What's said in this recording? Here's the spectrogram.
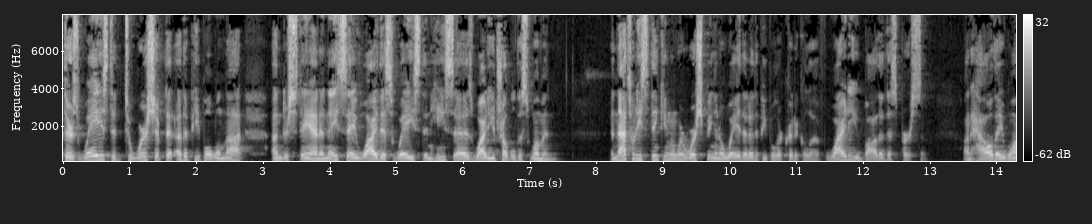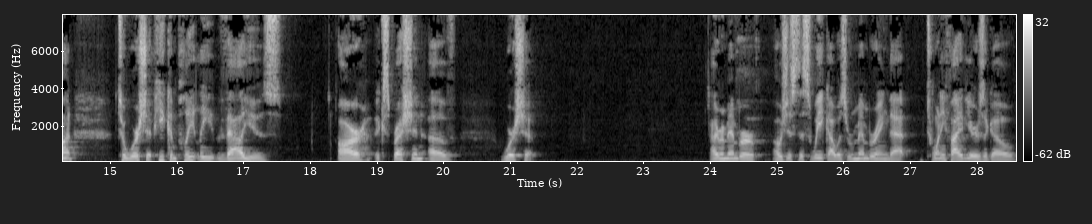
there's ways to, to worship that other people will not understand. And they say, why this waste? And he says, why do you trouble this woman? And that's what he's thinking when we're worshiping in a way that other people are critical of. Why do you bother this person on how they want to worship? He completely values our expression of worship. I remember, I was just this week, I was remembering that 25 years ago,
